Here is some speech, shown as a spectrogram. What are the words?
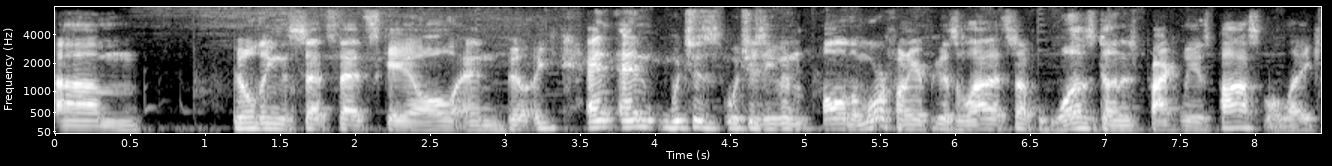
Um building the sets that scale and build and and which is which is even all the more funnier because a lot of that stuff was done as practically as possible. Like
